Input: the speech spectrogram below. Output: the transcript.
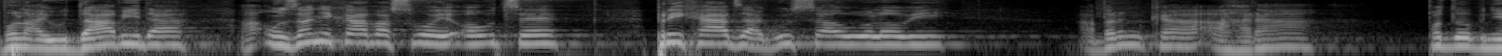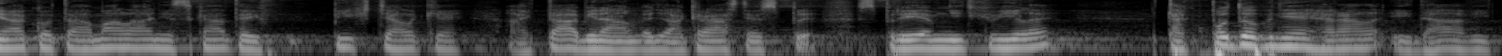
volajú Davida a on zanecháva svoje ovce, prichádza k Saulovi a brnká a hrá, podobne ako tá malá dneska na tej pichťalke, aj tá by nám vedela krásne spríjemniť chvíle, tak podobne hral i Dávid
